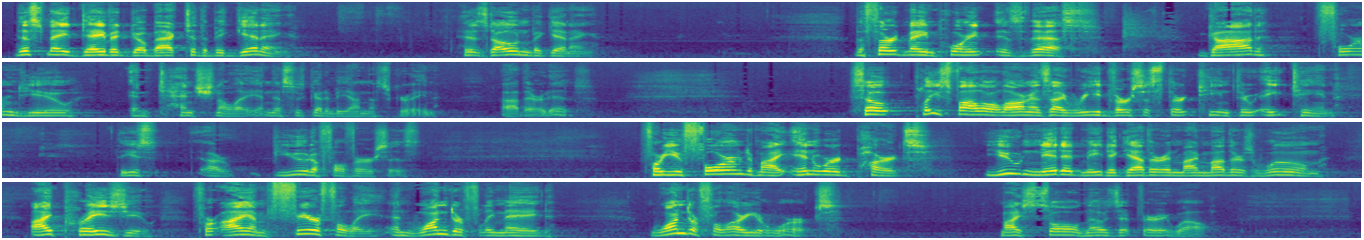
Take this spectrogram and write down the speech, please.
This made David go back to the beginning, his own beginning. The third main point is this God formed you intentionally, and this is going to be on the screen. Ah, there it is. So please follow along as I read verses 13 through 18. These are beautiful verses. For you formed my inward parts. You knitted me together in my mother's womb. I praise you, for I am fearfully and wonderfully made. Wonderful are your works. My soul knows it very well.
